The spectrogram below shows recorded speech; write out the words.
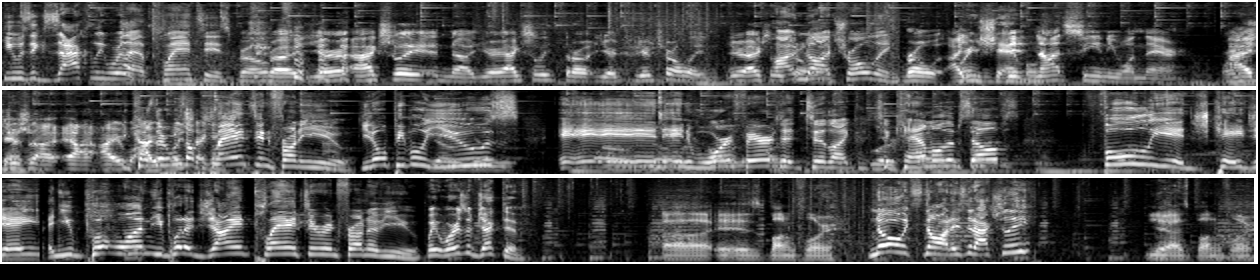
He was exactly where that plant is, bro. bro. You're actually no. You're actually throw. You're you're trolling. You're actually. I'm not trolling. Bro, I We're in did shambles. not see anyone there. We're I just, I. I, I, Because I there was wish a I could- plant in front of you. You know what people Yo, use i- in no, in warfare to, to like to We're camo follow the themselves? Foliage, KJ. And you put one, you put a giant planter in front of you. Wait, where's objective? Uh, it is bottom floor. No, it's not. Is it actually? Yeah, it's bottom floor.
